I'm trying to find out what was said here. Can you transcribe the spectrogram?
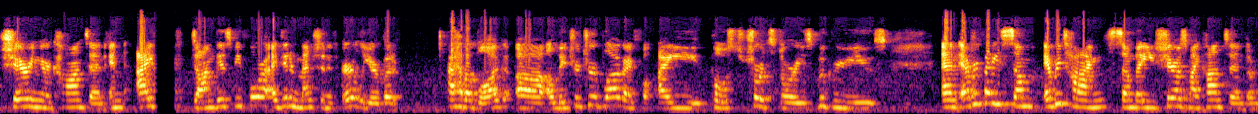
sharing your content, and I've done this before, I didn't mention it earlier, but I have a blog, uh, a literature blog. I, I post short stories, book reviews, and everybody, some every time somebody shares my content or,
